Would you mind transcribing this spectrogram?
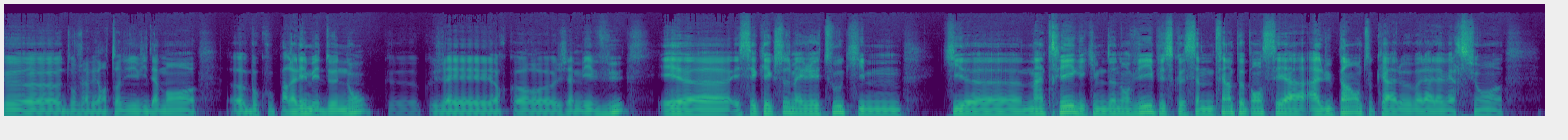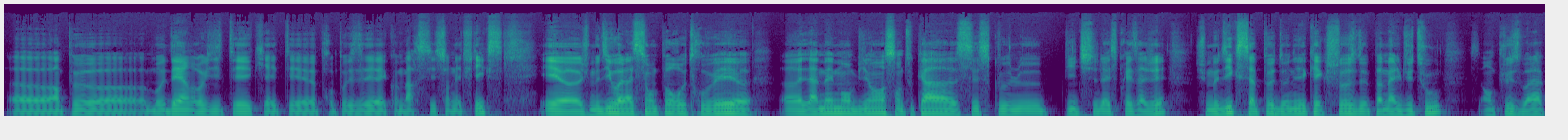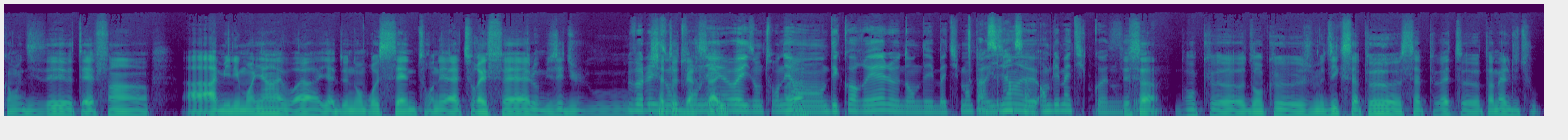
dont j'avais entendu évidemment beaucoup parler, mais de nom que, j'avais encore jamais vu. Et, c'est quelque chose malgré tout qui m'intrigue et qui me donne envie, puisque ça me fait un peu penser à, Lupin, en tout cas, la version un peu moderne, revisitée, qui a été proposée avec Omar Sy sur Netflix. Et je me dis, voilà, si on peut retrouver euh, la même ambiance, en tout cas, c'est ce que le pitch laisse présager, je me dis que ça peut donner quelque chose de pas mal du tout. En plus, voilà, comme on disait, TF1 a, a mis les moyens. Et voilà, il y a de nombreuses scènes tournées à la Tour Eiffel, au musée du Louvre, Voilà, au château de tourné, Versailles. ouais, ils ont tourné Voilà. en décor réel dans des bâtiments Ah, parisiens ça. euh, emblématiques. quoi. Donc, C'est euh, ça. Donc, euh, donc euh, je me dis que ça peut, ça peut être euh, pas mal du tout.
